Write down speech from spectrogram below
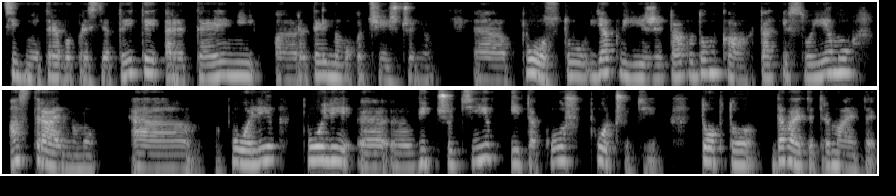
ці дні треба присвятити ретельній, е, ретельному очищенню посту, як в їжі, так в думках, так і в своєму астральному е, полі, полі е, е, відчуттів і також почуттів. Тобто, давайте тримайте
